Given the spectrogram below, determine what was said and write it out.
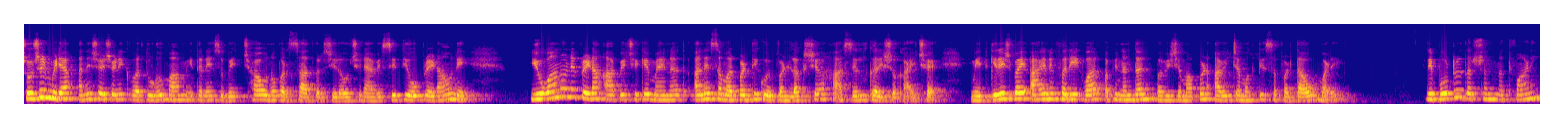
સોશિયલ મીડિયા અને શૈક્ષણિક વર્તુળોમાં મિત્રને શુભેચ્છાઓનો વરસાદ વરસી રહ્યો છે અને આવી સિદ્ધિઓ પ્રેરણાઓને, યુવાનોને પ્રેરણા આપે છે કે મહેનત અને સમર્પણથી કોઈ પણ લક્ષ્ય હાંસિલ કરી શકાય છે. મિત ગિરીશભાઈ આહેને ફરી એકવાર અભિનંદન. ભવિષ્યમાં પણ આવી ચમકતી સફળતાઓ મળે. રિપોર્ટર દર્શન નથવાણી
